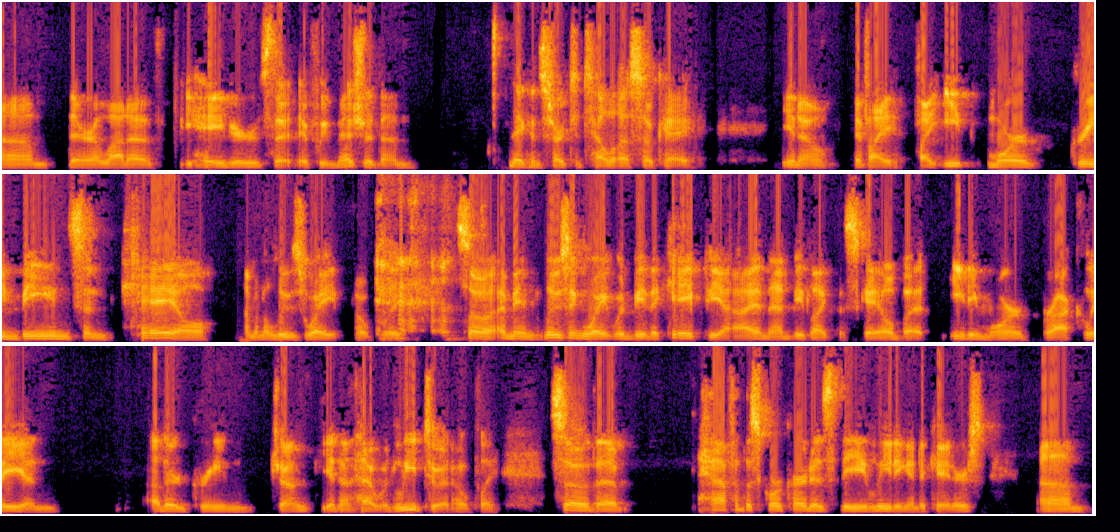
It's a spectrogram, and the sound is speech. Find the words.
um, there are a lot of behaviors that if we measure them, they can start to tell us, okay, you know, if I if I eat more green beans and kale, I'm going to lose weight, hopefully. so, I mean, losing weight would be the KPI, and that'd be like the scale. But eating more broccoli and other green junk, you know, that would lead to it, hopefully. So, the half of the scorecard is the leading indicators, um,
